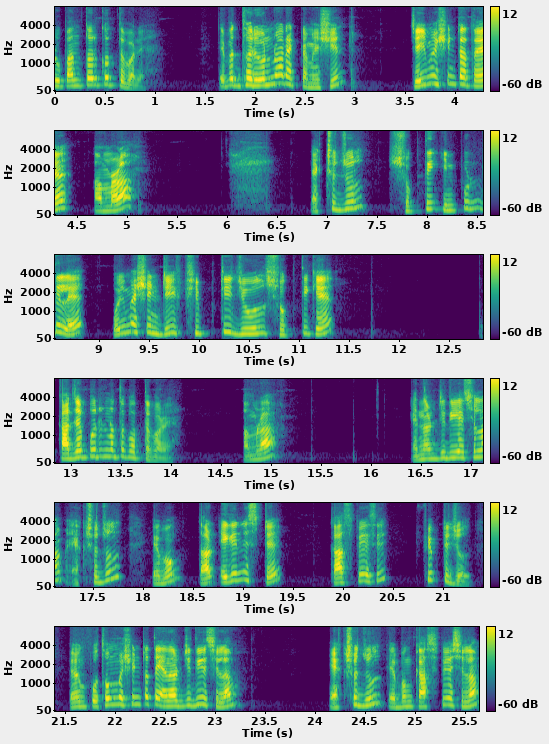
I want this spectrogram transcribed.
রূপান্তর করতে পারে। এবার ধরি অন্য আর একটা মেশিন, যেই মেশিনটাতে আমরা একশো জুল শক্তি ইনপুট দিলে ওই মেশিনটি ফিফটি জুল শক্তিকে কাজে পরিণত করতে পারে। আমরা এনার্জি দিয়েছিলাম একশো জুল এবং তার এগেনিস্টে কাজ পেয়েছি ফিফটি জুল এবং প্রথম মেশিনটাতে এনার্জি দিয়েছিলাম একশো জুল এবং কাজ পেয়েছিলাম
